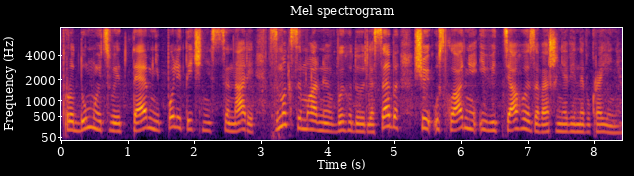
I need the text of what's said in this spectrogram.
продумують свої темні політичні сценарії з максимальною вигодою для себе, що й ускладнює і відтягує завершення війни в Україні.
